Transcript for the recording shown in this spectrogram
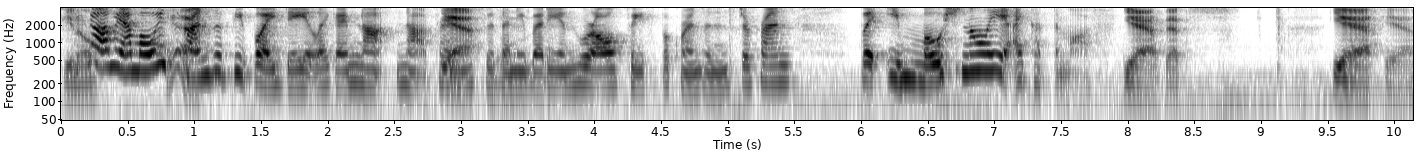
You know? No, I mean I'm always Yeah. friends with people I date. Like I'm not not friends Yeah. with anybody and we're all Facebook friends and Insta friends. But emotionally I cut them off. Yeah, that's yeah, yeah.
